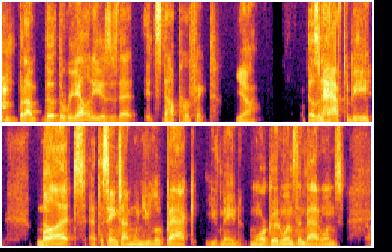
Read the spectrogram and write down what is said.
but I'm the, the reality is is that it's not perfect. yeah. It doesn't have to be. No. But at the same time, when you look back, you've made more good ones than bad ones. Yeah.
